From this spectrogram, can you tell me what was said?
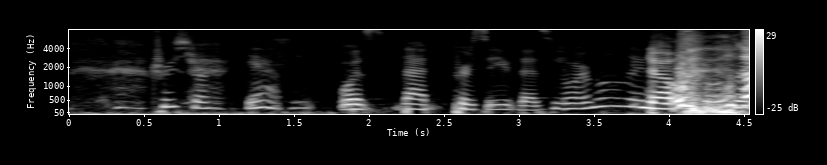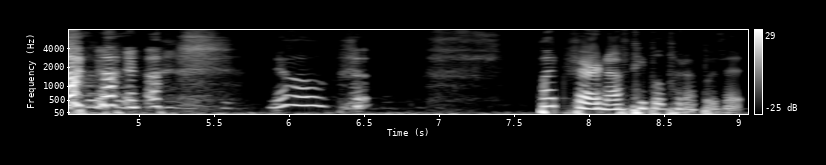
True story. Yeah. Was that perceived as normal? in No. no. But fair enough, people put up with it.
